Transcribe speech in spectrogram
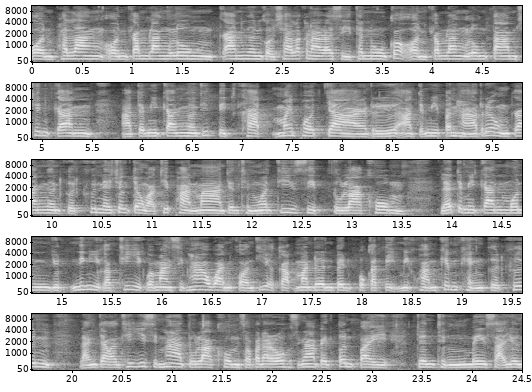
อ่อนพลังอ่อนกำลังลง การเงินของชาวลัคนาราศีธนูก็อ่อนกำลังลงตามเช่นกัน อาจจะมีการเงินที่ติดขัดไม่พอจ่าย หรืออาจจะมีปัญหาเรื่องของการเงินเกิดขึ้นในช่วงจังหวะที่ผ่านมาจนถึงวันที่ 10 ตุลาคม แล้วจะมีการมนหยุดนิ่งอยู่กับที่อีกประมาณ 15 วันก่อนที่จะกลับมาเดินเป็นปกติมีความเข้มแข็งเกิดขึ้น หลังจากวันที่ 25 ตุลาคม 2565 เป็นต้นไป จนถึงเมษายน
